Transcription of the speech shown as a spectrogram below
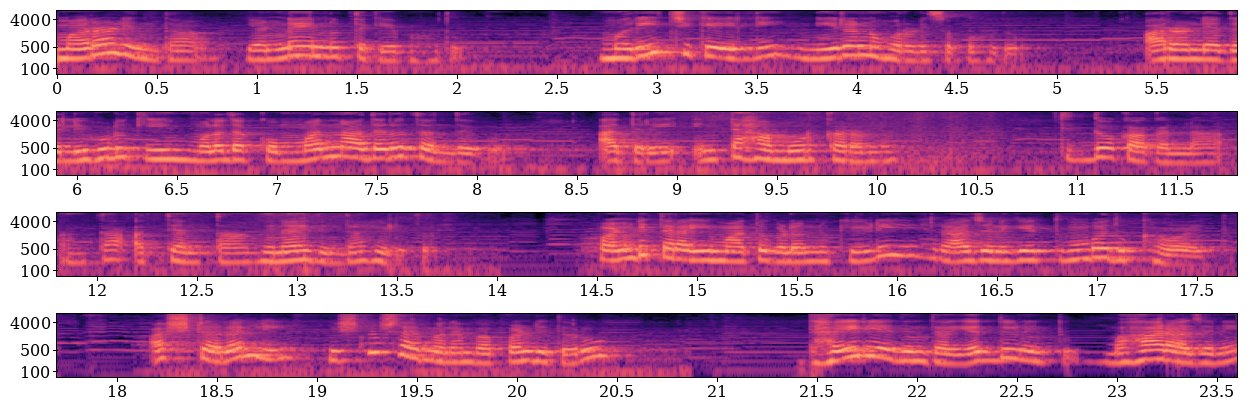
ಮರಳಿಂದ ಎಣ್ಣೆಯನ್ನು ತೆಗೆಯಬಹುದು. ಮರೀಚಿಕೆಯಲ್ಲಿ ನೀರನ್ನು ಹೊರಡಿಸಬಹುದು. ಅರಣ್ಯದಲ್ಲಿ ಹುಡುಕಿ ಮೊಲದ ಕೊಮ್ಮನ್ನಾದರೂ ತಂದೆವು. ಆದರೆ ಇಂತಹ ಮೂರ್ಖರನ್ನು ತಿದ್ದೋಕ್ಕಾಗಲ್ಲ ಅಂತ ಅತ್ಯಂತ ವಿನಯದಿಂದ ಹೇಳಿದರು. ಪಂಡಿತರ ಈ ಮಾತುಗಳನ್ನು ಕೇಳಿ ರಾಜನಿಗೆ ತುಂಬ ದುಃಖವಾಯಿತು. ಅಷ್ಟರಲ್ಲಿ ವಿಷ್ಣು ಶರ್ಮನೆಂಬ ಪಂಡಿತರು, ಧೈರ್ಯದಿಂದ ಎದ್ದು ನಿಂತು ಮಹಾರಾಜನೇ,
